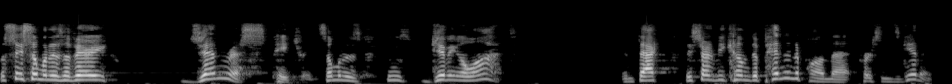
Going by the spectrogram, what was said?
Let's say someone is a very generous patron, someone who's, who's giving a lot. In fact, they start to become dependent upon that person's giving.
